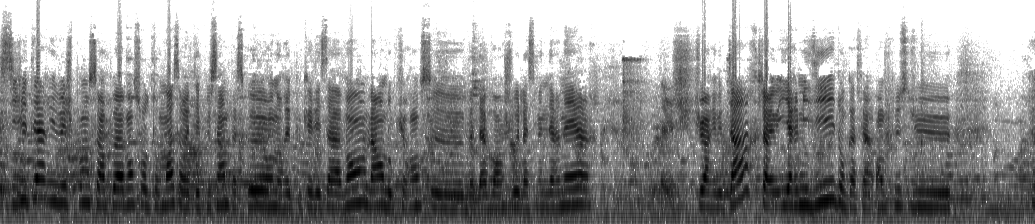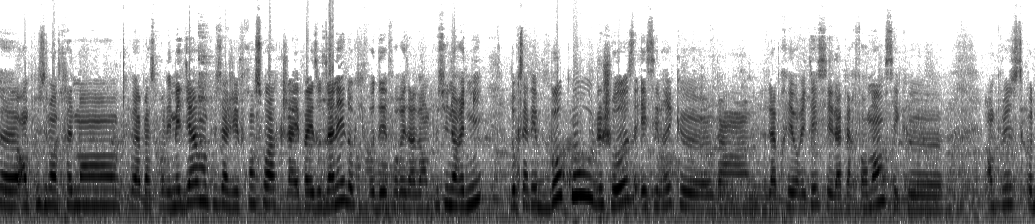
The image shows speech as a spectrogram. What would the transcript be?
si j'étais arrivée, je pense, un peu avant sur le tournoi, ça aurait été plus simple parce qu'on aurait pu caler ça avant. Là, en l'occurrence, euh, bah, d'avoir joué la semaine dernière, euh, je suis arrivée tard. Hier midi, donc à faire en plus du. en plus de l'entraînement, trouver la place pour les médias. En plus, là, j'ai François, que je n'avais pas les autres années, donc il faut, faut, réserver en plus une heure et demie. Donc ça fait beaucoup de choses, et c'est vrai que ben, la priorité, c'est la performance, et que en plus, quand,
